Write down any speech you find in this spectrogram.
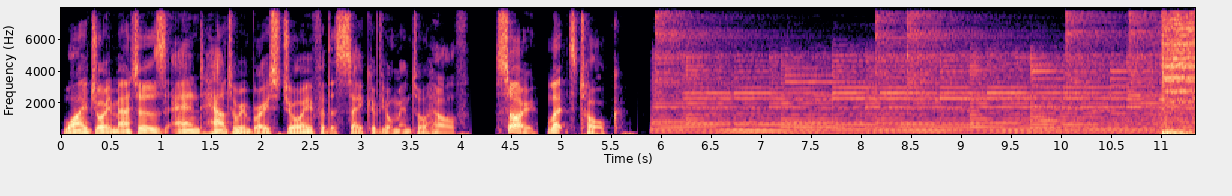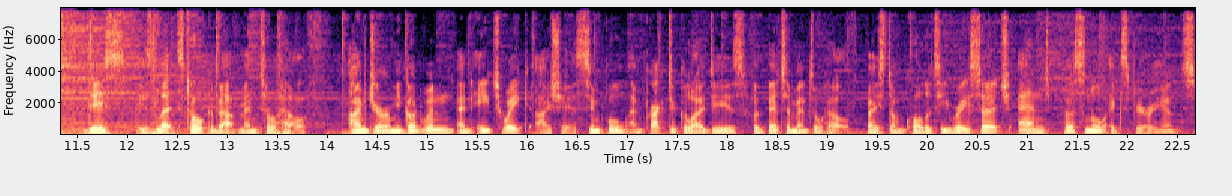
why joy matters, and how to embrace joy for the sake of your mental health. So, let's talk. This is Let's Talk About Mental Health. I'm Jeremy Godwin, and each week I share simple and practical ideas for better mental health based on quality research and personal experience.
